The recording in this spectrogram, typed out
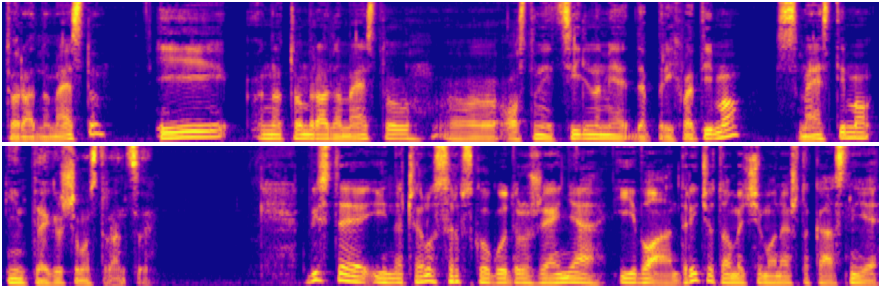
to radno mesto. I na tom radnom mestu osnovni cilj nam je da prihvatimo smestimo i integrišemo strance. Vi ste i na čelu Srpskog udruženja Ivo Andrić, o tome ćemo nešto kasnije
